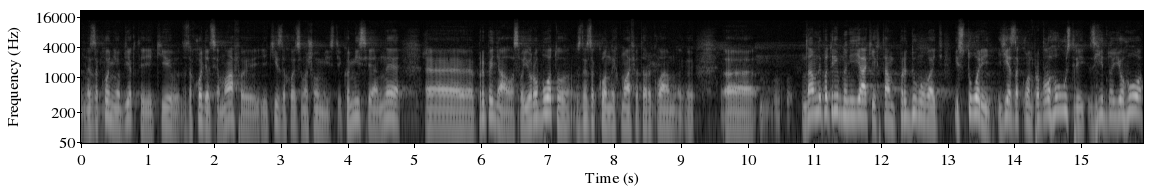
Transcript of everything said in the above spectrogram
незаконні об'єкти, які знаходяться мафи, які знаходяться в нашому місті. Комісія не припиняла свою роботу з незаконних мафів та реклам. Нам не потрібно ніяких там придумувати історій. Є закон про благоустрій. Згідно його,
